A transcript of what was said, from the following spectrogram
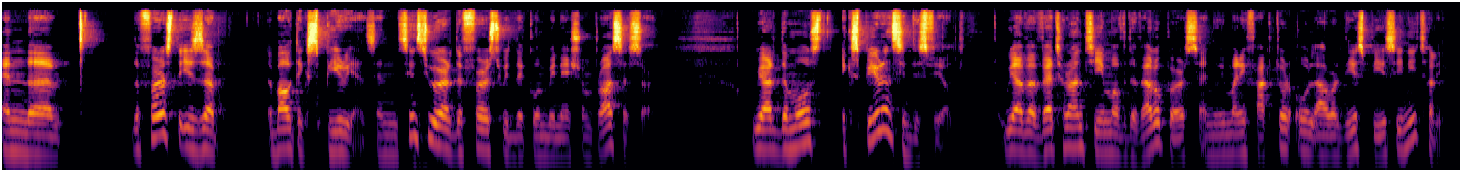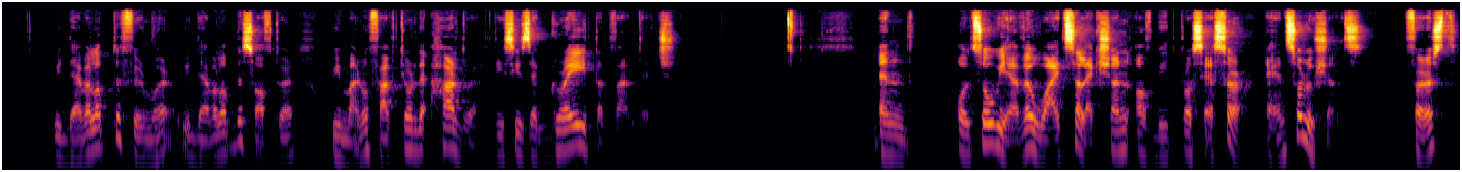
And uh, the first is uh, about experience. And since we are the first with the combination processor, we are the most experienced in this field. We have a veteran team of developers and we manufacture all our DSPs in Italy. We develop the firmware, we develop the software, we manufacture the hardware. This is a great advantage. And also, we have a wide selection of bit processor and solutions. First,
